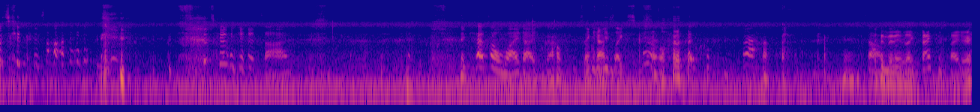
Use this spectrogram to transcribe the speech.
It's gonna get its eye. it's gonna get its eye. The cat's all wide-eyed now. The cat's like, squirrel. and then he's like, back to spider.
